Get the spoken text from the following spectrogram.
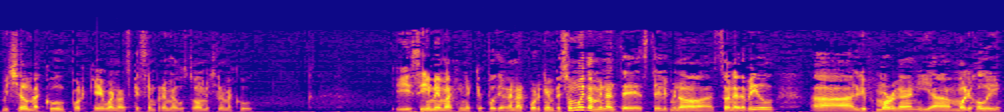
Michelle McCool porque, bueno, es que siempre me gustó Michelle McCool. Y sí, me imaginé que podía ganar porque empezó muy dominante. Este, eliminó a Sonya Deville, a Liv Morgan y a Molly Holly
